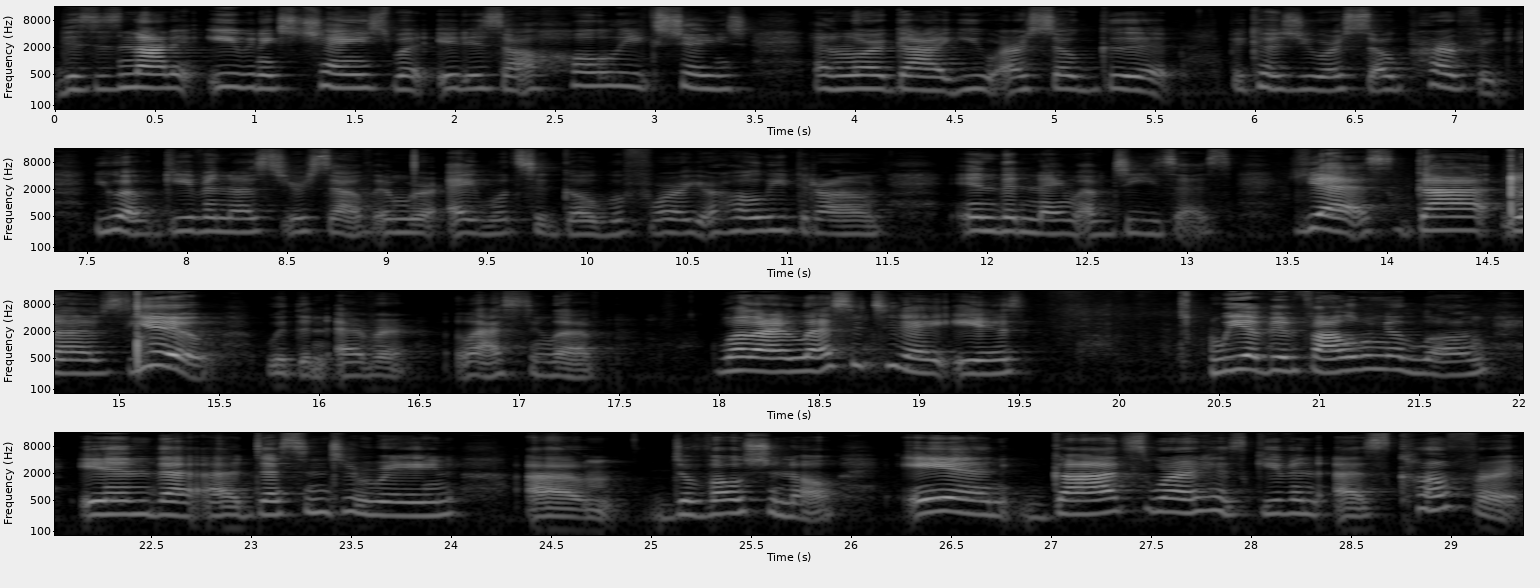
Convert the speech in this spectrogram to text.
This is not an even exchange, but it is a holy exchange. And Lord God, you are so good because you are so perfect. You have given us yourself, and we're able to go before your holy throne in the name of Jesus. Yes, God loves you with an everlasting love. Well, our lesson today is we have been following along in the uh, Destined to Reign um, devotional, and God's word has given us comfort.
